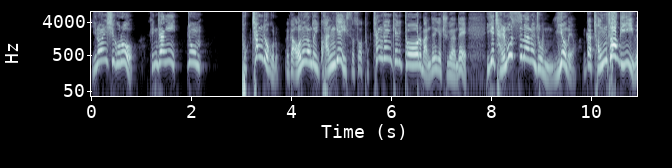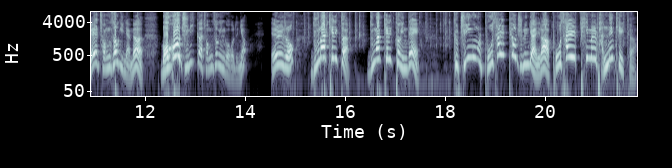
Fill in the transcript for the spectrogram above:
이런 식으로 굉장히 좀 독창적으로 그러니까 어느 정도 이 관계에 있어서 독창적인 캐릭터를 만드는 게 중요한데 이게 잘못 쓰면은 좀 위험해요. 그러니까 정석이 왜 정석이냐면 먹어주니까 정석인 거거든요. 예를 들어 누나 캐릭터야. 누나 캐릭터인데 그 주인공을 보살펴 주는 게 아니라 보살핌을 받는 캐릭터야.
